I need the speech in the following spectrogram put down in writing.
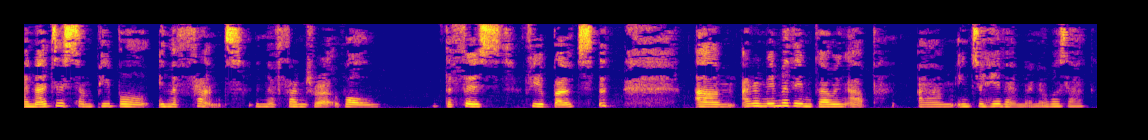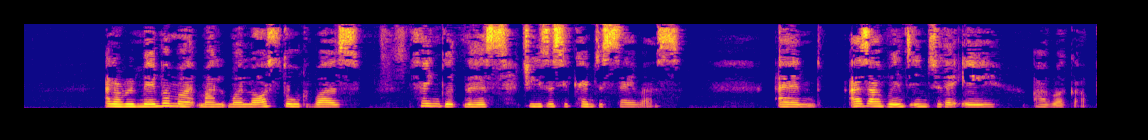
I noticed some people in the front, in the front row, well, the first few boats. um, I remember them going up um, into heaven, and I was like, and I remember my, my, my last thought was, thank goodness, Jesus, you came to save us. And as I went into the air, I woke up.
